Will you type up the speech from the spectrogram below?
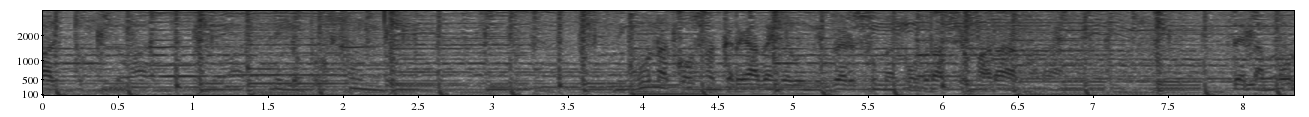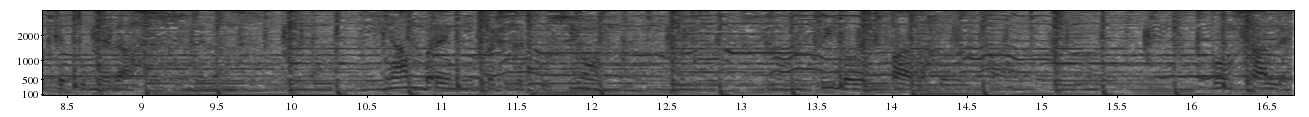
alto, ni lo profundo. Ninguna cosa creada en el universo me podrá separar del amor que tú me das. Ni hambre, ni persecución, ni filo de espada. González,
